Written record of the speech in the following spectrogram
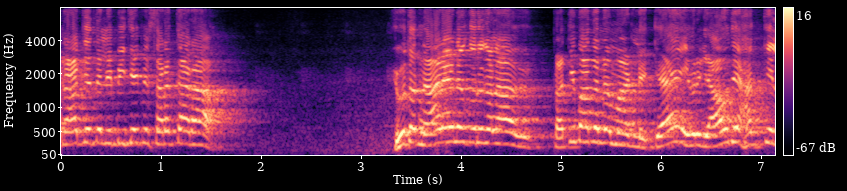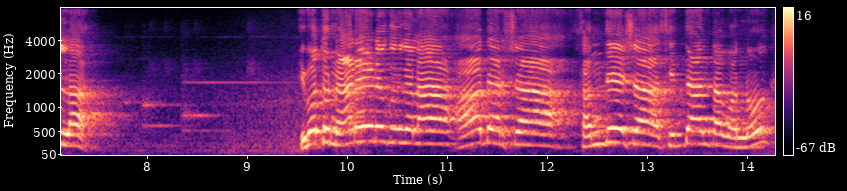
ರಾಜ್ಯದಲ್ಲಿ ಬಿ ಜೆ ಪಿ ಸರ್ಕಾರ. ಇವತ್ತು ನಾರಾಯಣ ಗುರುಗಳ ಪ್ರತಿಪಾದನೆ ಮಾಡಲಿಕ್ಕೆ ಇವರಿಗೆ ಯಾವುದೇ ಹಕ್ಕಿಲ್ಲ. ಇವತ್ತು ನಾರಾಯಣ ಗುರುಗಳ ಆದರ್ಶ, ಸಂದೇಶ, ಸಿದ್ಧಾಂತವನ್ನು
